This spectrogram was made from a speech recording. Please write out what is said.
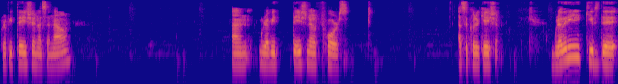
gravitation as a noun, and gravitational force as a collocation. Gravity keeps the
